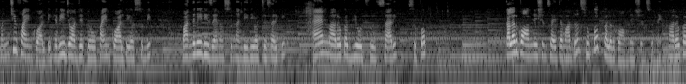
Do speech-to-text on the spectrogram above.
మంచి fine quality heavy georgette fine quality వస్తుంది. వందని డిజైన్ వస్తుందండి. ఇది వచ్చేసరికి. అండ్ మరొక beautiful sari. Super. Colour combinations అయితే మాత్రం సూపర్ కలర్ కాంబినేషన్స్ ఉన్నాయి. మరొక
